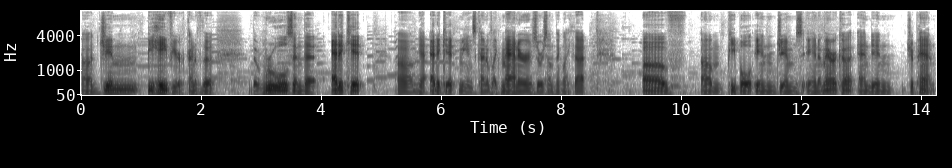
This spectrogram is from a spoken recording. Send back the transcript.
uh, gym behavior, kind of the the rules and the etiquette. Um, yeah, etiquette means kind of like manners or something like that of um, people in gyms in America and in Japan.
